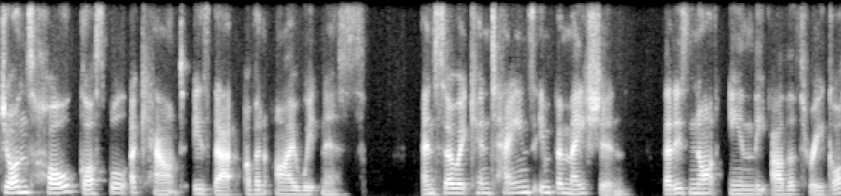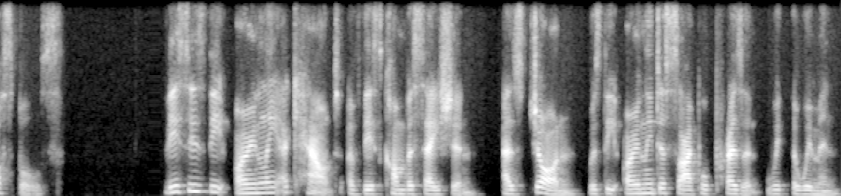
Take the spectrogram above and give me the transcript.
John's whole gospel account is that of an eyewitness, and so it contains information that is not in the other three gospels. This is the only account of this conversation as John was the only disciple present with the women.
